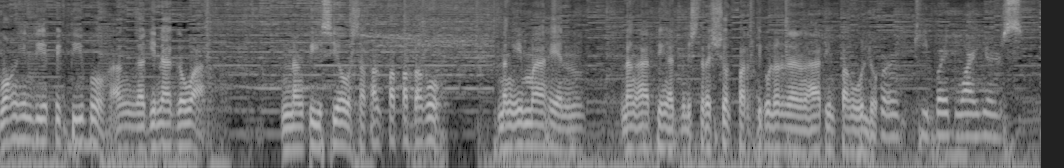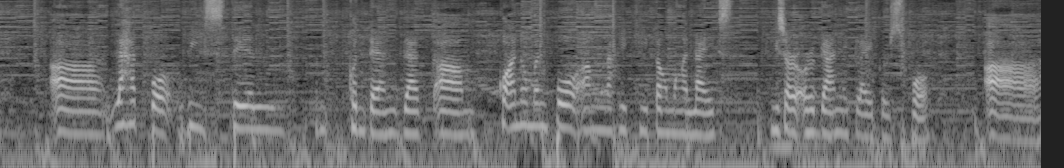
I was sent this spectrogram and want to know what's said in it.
Mukhang hindi epektibo ang ah, ginagawa ng PCO sa pagpapabango ng imahen ng ating administrasyon, partikular na ng ating Pangulo. for keyboard warriors. Uh, lahat po, we still contend that um, kung ano man po ang nakikitang mga likes, these are organic likers po uh,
